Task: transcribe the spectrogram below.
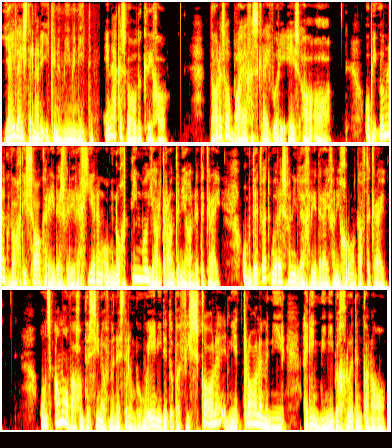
Jy luister na die Ekonomie Minuut en ek is Waldo Krügel. Daar is al baie geskryf oor die SAA. Op die oomblik wag die sakeredders vir die regering om nog 10 miljard rand in die hande te kry om dit wat oor is van die lugredery van die grond af te kry. Ons almal wag om te sien of minister Mboweni dit op 'n fiskale neutrale manier uit die mini-begroting kan haal.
